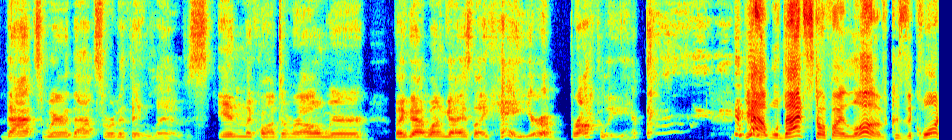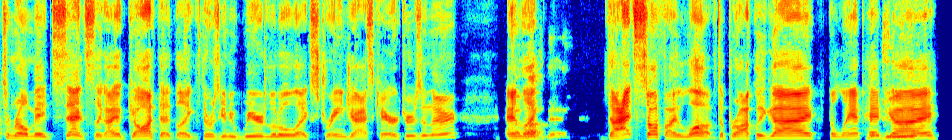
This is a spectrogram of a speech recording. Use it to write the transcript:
that's where that sort of thing lives in the quantum realm, where like that one guy's like, "Hey, you're a broccoli." yeah, well, that stuff I love because the quantum realm made sense. Like I got that, like there was gonna be weird little like strange ass characters in there, and I like that stuff I love. The broccoli guy, the lamp head guy,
